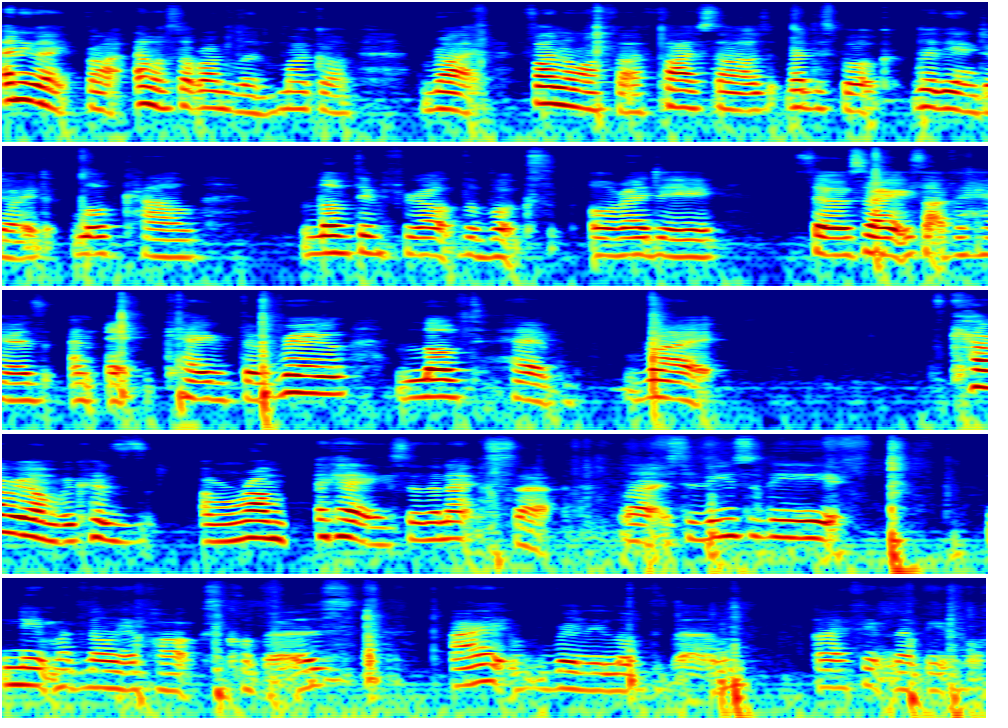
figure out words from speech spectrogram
anyway right emma stop rambling my god Right, final offer, five stars, read this book, really enjoyed, love Cal, loved him throughout the books already, so very excited for his, and it came through, loved him. Right, carry on because I'm rum. Okay, so the next set. Right, so these are the new Magnolia Parks covers. I really love them. I think they're beautiful.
